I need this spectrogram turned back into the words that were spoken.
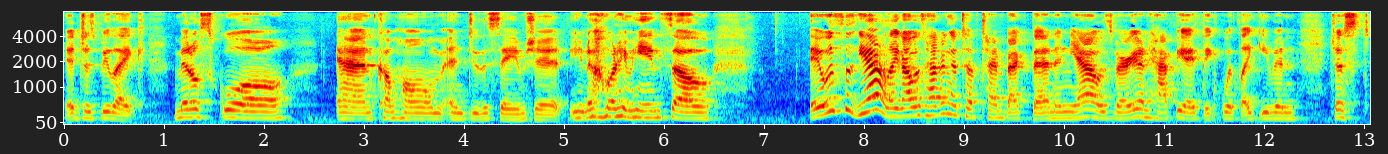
it'd just be like middle school and come home and do the same shit you know what i mean? So it was yeah like i was having a tough time back then and yeah i was very unhappy i think with like even just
